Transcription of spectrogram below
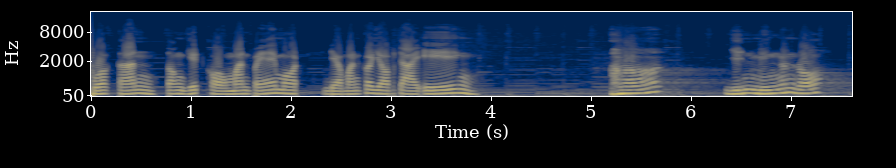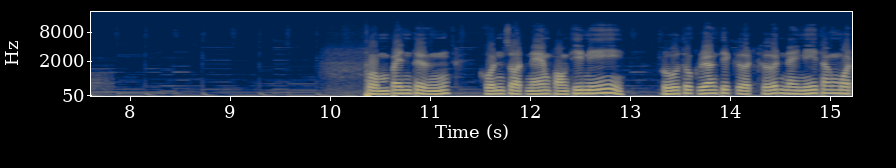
พวกท่านต้องยึดของมันไปให้หมด เดี๋ยวมันก็ยอมจ่ายเองฮะยินหมิงงั้นเหรอ ผมเป็นถึงคนสดแนมของที่นี่ รู้ทุกเรื่องที่เกิดขึ้นในนี้ทั้งหมด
